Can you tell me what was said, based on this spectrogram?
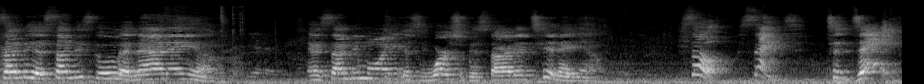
Sunday is Sunday school at 9 a.m. And Sunday morning is worship. It starts at 10 a.m. So, saints, today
